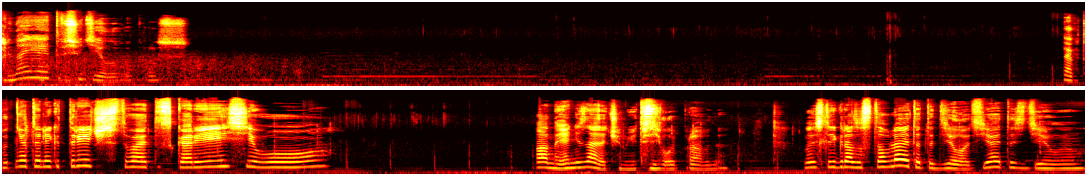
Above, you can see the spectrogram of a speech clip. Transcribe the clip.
Хрена я это все делаю? Вопрос. Так, тут нет электричества, это скорее всего... Ладно, я не знаю, зачем я это делаю, правда. Но если игра заставляет это делать, я это сделаю.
